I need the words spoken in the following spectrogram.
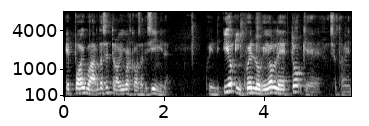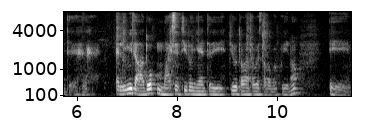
e poi guarda se trovi qualcosa di simile. Quindi io in quello che io ho letto, che certamente è limitato, mai sentito niente di, di tutta questa roba qui, no? E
